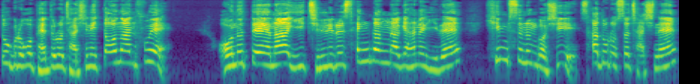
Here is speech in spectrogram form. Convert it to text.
또 그러고 베드로 자신이 떠난 후에 어느 때나 이 진리를 생각나게 하는 일에 힘쓰는 것이 사도로서 자신의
